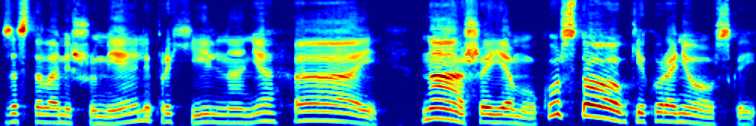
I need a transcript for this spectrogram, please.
за сталамі шумелі прыхільна няхай! Наша яму кустоўкі куранёўскай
